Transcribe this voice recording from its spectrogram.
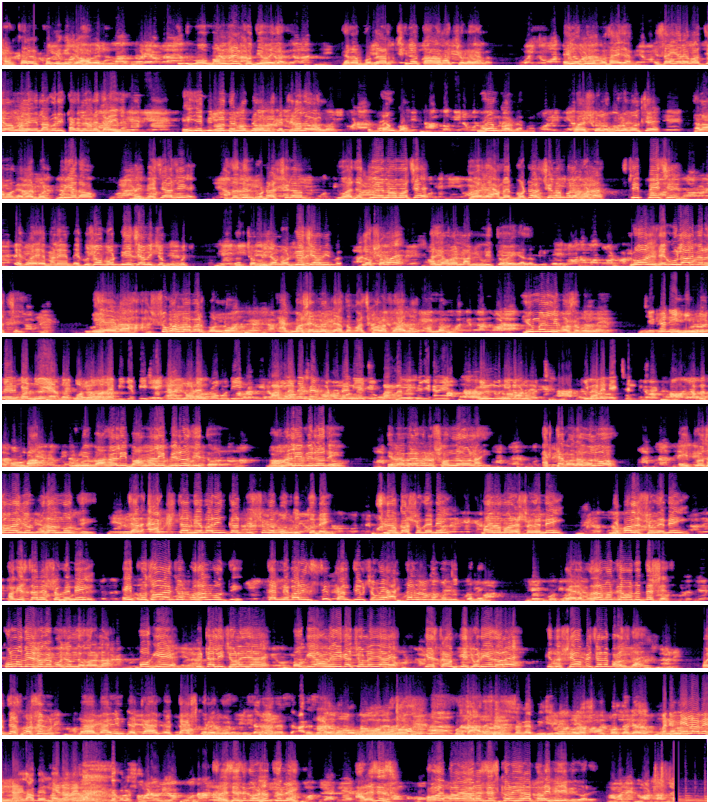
সরকারের ক্ষতি কিছু হবে না। কিন্তু বহু মানুষের ক্ষতি হয়ে যাবে। যারা ভোটার ছিল তারা বাদ চলে গেল। এই লোকগুলো কোথায় যাবে? এসআইআর এ বাদ যাওয়া মানে নাগরিক থাকলে কিনা জানি না। এই যে বিপদের মধ্যে মানুষকে ঠেলে দেওয়া হলো ভয়ঙ্কর। ভয়ঙ্কর ব্যাপার। বয়স্ক লোকগুলো বলছে তাহলে আমাকে এবার ভোট পুড়িয়ে দাও। আমি বেঁচে আছি এতদিন ভোটার ছিলাম দু হাজার দুয়ে নাম আছে। দু হাজার আমি ভোটার ছিলাম বলে ভোটার স্লিপ পেয়েছি। মানে একুশেও ভোট দিয়েছি আমি চব্বিশও ভোট দিয়েছি আমি লোকসভায়। আজ আমার নাম মৃত্যু হয়ে গেল, কি রোজ রেগুলার বেরোচ্ছে। এ একটা হাস্যকর ব্যবহার করল। এক মাসের মধ্যে এত কাজ করা যায় না, সম্ভব হিউম্যানলি পসিবল না। যেখানে হিন্দুদেরকে নিয়ে এত কথা বলে বিজেপি সেইখানে নরেন্দ্র মোদী বাংলাদেশের ঘটনা নিয়ে চুপ। বাংলাদেশে যেখানে হিন্দু নিধন হচ্ছে। কীভাবে দেখছেন উনি বাঙালি বাঙালি বিরোধী তো। বাঙালি বিরোধী। এ ব্যাপারে কোনো সন্দেহ নাই। একটা কথা বলব? এই প্রথম একজন প্রধানমন্ত্রী যার একটা নেবারিং কান্ট্রির সঙ্গে বন্ধুত্ব নেই শ্রীলঙ্কার সঙ্গে নেই মায়ানমারের সঙ্গে নেই নেপালের সঙ্গে নেই পাকিস্তানের সঙ্গে নেই। এই প্রথম একজন প্রধানমন্ত্রী, যার নেবারিং কান্ট্রির সঙ্গে একটার সঙ্গে বন্ধুত্ব নেই। প্রধানমন্ত্রী আমাদের দেশের কোনো দেশ ওকে পছন্দ করে না। ও গিয়ে ইটালি চলে যায়, ও গিয়ে আমেরিকা চলে যায় কে ট্রাম্পকে জড়িয়ে ধরে, কিন্তু সেও পেছনে বাঁচ দেয়। পঞ্চাশ পার্সেন্ট ট্যাক্স করে হ্যাঁ। বলছে আরএসএস এর সঙ্গে বিজেপির কোনো সম্পর্ক নেই। মানে মেলাবেন না। মেলাবেন মেলাবেন কোনো আরএসএস কোনো শত্রু নেই। আরএসএস পাড়ায় পাড়ায় আরএসএস করে যারা তারাই বিজেপি করে।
